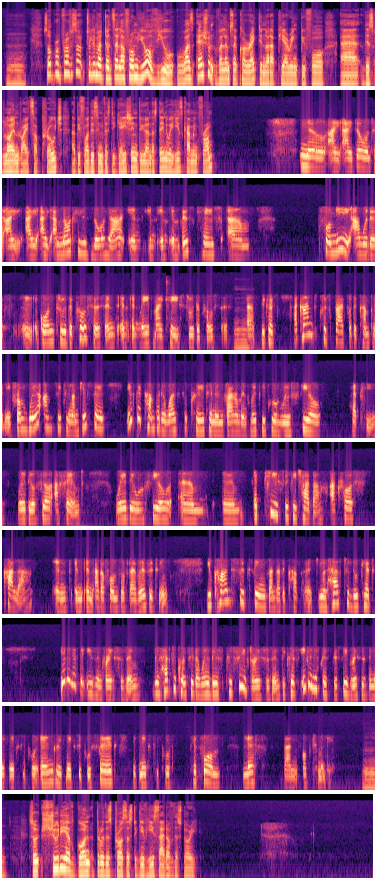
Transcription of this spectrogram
Mm. So, Professor Tulima Madonsela, from your view, was Ashwin Willemse correct in not appearing before uh, this law and rights approach, uh, before this investigation? Do you understand where he's coming from? No, I, I don't. I, I, I, am not his lawyer. In, in, in, in this case, um, for me, I would have uh, gone through the process and, and, and made my case through the process. Uh, because I can't prescribe for the company. From where I'm sitting, I'm just saying if the company wants to create an environment where people will feel happy, where they'll feel affirmed, where they will feel um, um, at peace with each other across color and, and, and other forms of diversity, you can't sweep things under the carpet. You'll have to look at, even if there isn't racism, you'll have to consider where there's perceived racism because even if there's perceived racism, it makes people angry, it makes people sad, it makes people perform less than optimally. Mm. So, should he have gone through this process to give his side of the story?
